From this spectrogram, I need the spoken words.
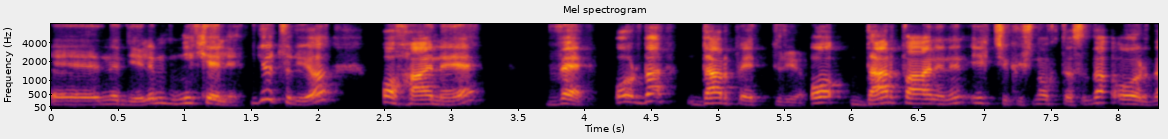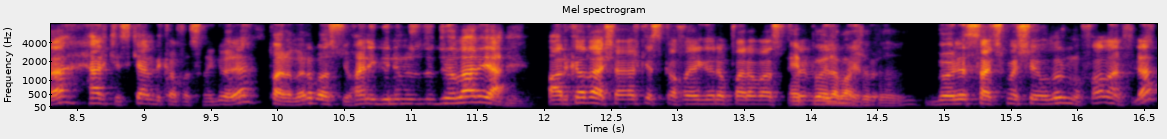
e, ne diyelim nikeli götürüyor o haneye ve orada darp ettiriyor. O darphanenin ilk çıkış noktası da orada. Herkes kendi kafasına göre paraları basıyor. Hani günümüzde diyorlar ya arkadaş herkes kafaya göre para bastırabilir Hep böyle başladı. Böyle saçma şey olur mu falan filan.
